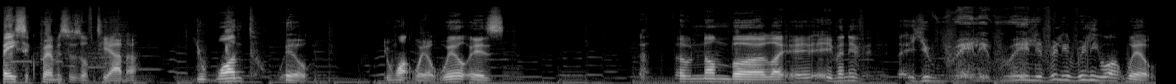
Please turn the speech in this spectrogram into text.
basic premises of Tiana. You want will. You want will. Will is the number, like, even if you really, really, really, really want will.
